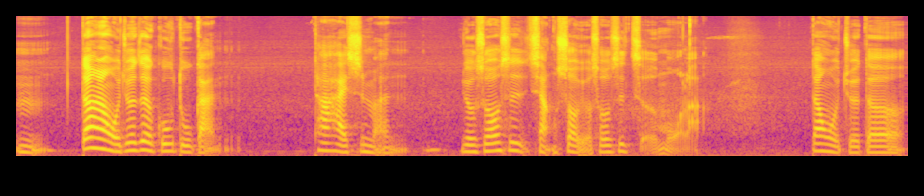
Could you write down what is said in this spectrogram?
嗯，当然，我觉得这个孤独感，它还是蛮有时候是享受，有时候是折磨啦。但我觉得。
